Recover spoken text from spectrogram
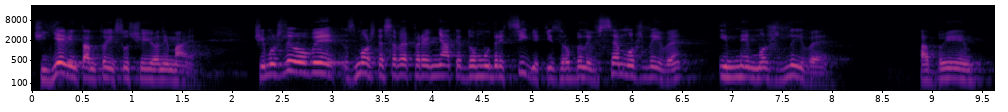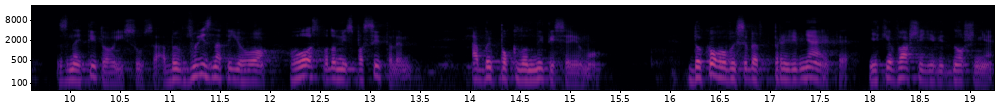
Чи є він там той Ісус, чи його немає. Чи, можливо, ви зможете себе порівняти до мудреців, які зробили все можливе і неможливе, аби знайти того Ісуса, аби визнати Його Господом і Спасителем, аби поклонитися Йому? До кого ви себе прирівняєте? Яке ваше є відношення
